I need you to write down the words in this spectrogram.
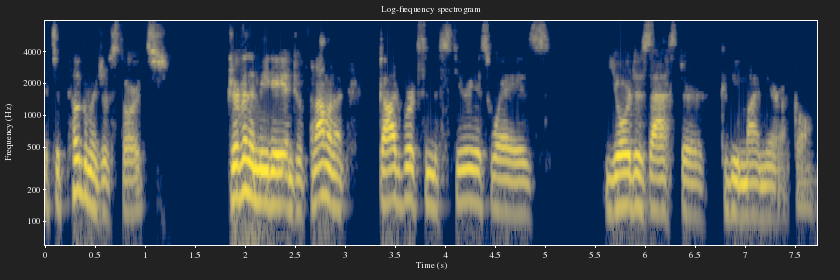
it's a pilgrimage of sorts, driven the media into a phenomenon. God works in mysterious ways. Your disaster could be my miracle.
